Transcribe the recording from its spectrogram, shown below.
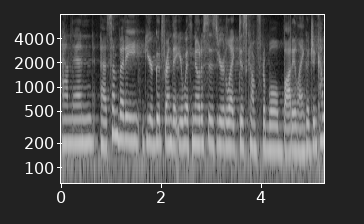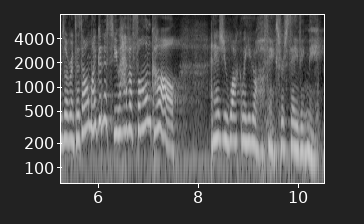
And then uh, somebody, your good friend that you're with, notices your like discomfortable body language and comes over and says, Oh my goodness, you have a phone call. And as you walk away, you go, Oh, thanks for saving me.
